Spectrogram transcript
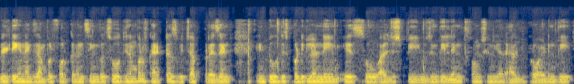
we'll take an example for Karan Singhal. So the number of characters which are present into this particular name is so i'll just be using the length function here. I'll be providing the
